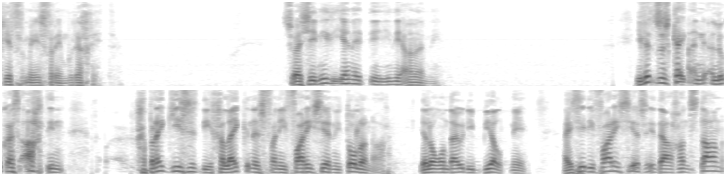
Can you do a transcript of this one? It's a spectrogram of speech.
geef vir mens vrymoedigheid. So as jy nie die een het nie, nie die ander nie. Jy weet, soos kyk in Lukas 18, gebruik Jesus die gelijkenis van die fariseer en die tollenaar. Julle onthou die beeld nie. Hy sê die fariseer sê daar gaan staan,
